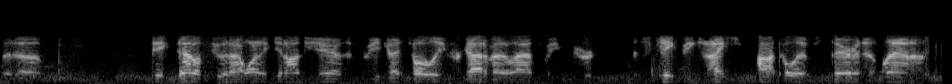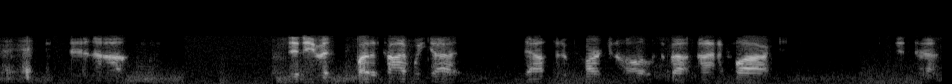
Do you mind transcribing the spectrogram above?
but uh, I think that'll do it. I wanted to get on the air this week. I totally forgot about it last week. We were escaping ice apocalypse there in Atlanta and uh, didn't even. By the time we got down to the parking hall, it was about nine o'clock. Didn't have,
